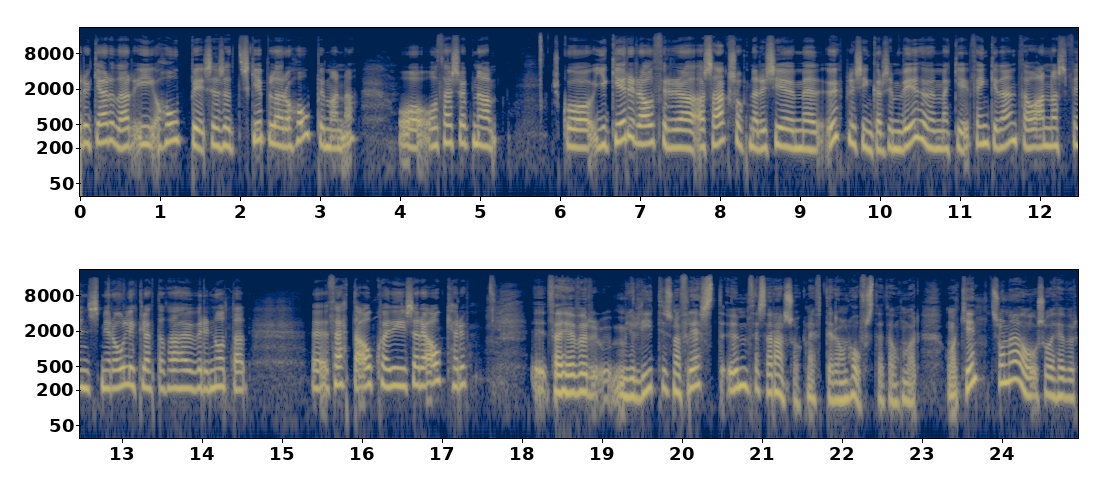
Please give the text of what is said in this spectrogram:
eru gerðar í hópi, skipulagur og hópi manna og þess vegna Sko, ég gerir ráð fyrir að, að saksóknari séu með upplýsingar sem við höfum ekki fengið ennþá, annars finnst mér ólíklegt að það hefur verið notað uh, þetta ákvæði í þessari ákjæru. Eh, það hefur mjög lítið svona frest um þessa rannsókn eftir að hún hófst. Þetta hún var, hún var kynnt svona og svo hefur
